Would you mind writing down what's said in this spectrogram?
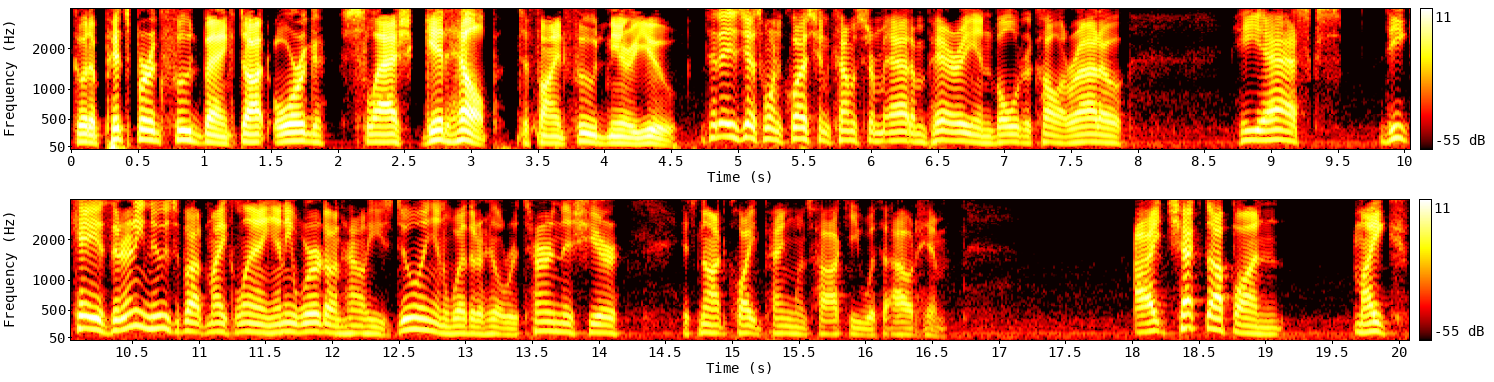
Go to pittsburghfoodbank.org slash to find food near you. Today's Just One Question comes from Adam Perry in Boulder, Colorado. He asks, DK, is there any news about Mike Lange? Any word on how he's doing and whether he'll return this year? It's not quite Penguins hockey without him. I checked up on Mike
